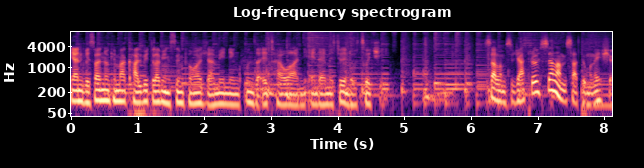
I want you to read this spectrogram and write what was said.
Yani besanokho emakhaya libito lami ngisimfungo Dlamini ngifunza eTaiwan and I'm a student of Tzu Chi. Salam Sujatro, Salam Satu Malaysia.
